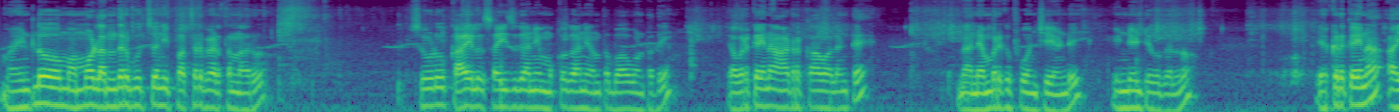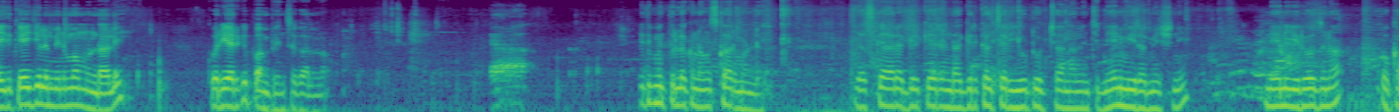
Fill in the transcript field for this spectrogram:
మా ఇంట్లో మా అమ్మోళ్ళు అందరు కూర్చొని పచ్చడి పెడుతున్నారు. చూడు కాయలు సైజు కానీ ముక్క కానీ అంత బాగుంటుంది. ఎవరికైనా ఆర్డర్ కావాలంటే నా నెంబర్కి ఫోన్ చేయండి. ఇండెంట్ ఇవ్వగలను. ఎక్కడికైనా ఐదు కేజీలు మినిమం ఉండాలి. కొరియర్కి పంపించగలను. ఇది మిత్రులకు నమస్కారం అండి. SKR Agricare and agriculture YouTube channel నుంచి నేను మీ రమేష్ని. నేను ఈ రోజున ఒక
